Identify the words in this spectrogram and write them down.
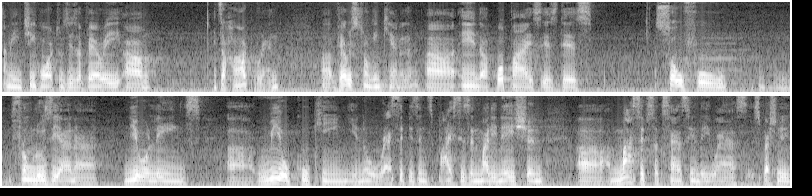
I mean, Tim Hortons is a very um, it's a heart brand. Uh, very strong in Canada. Uh, and uh, Popeyes is this soulful from Louisiana, New Orleans, uh, real cooking, you know, recipes and spices and marination. Uh, a massive success in the U.S., especially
